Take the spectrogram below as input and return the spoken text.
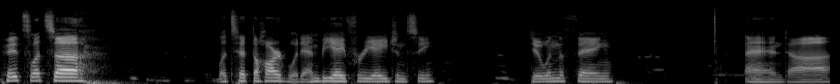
Pitts, let's uh, let's hit the hardwood. NBA free agency, doing the thing, and uh,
